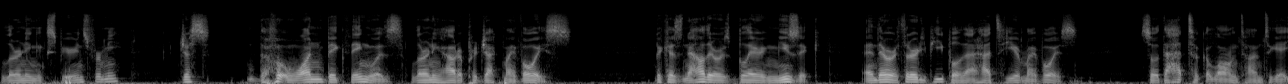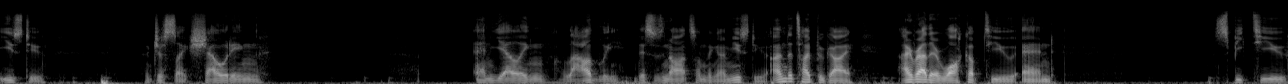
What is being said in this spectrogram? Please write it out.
learning experience for me. Just the one big thing was learning how to project my voice. Because now there was blaring music and there were 30 people that had to hear my voice. So that took a long time to get used to. Just like shouting and yelling loudly. This is not something I'm used to. I'm the type of guy I'd rather walk up to you and speak to you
